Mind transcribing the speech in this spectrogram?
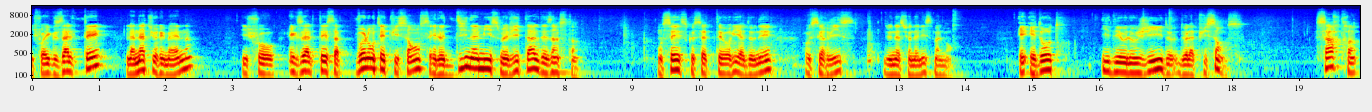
Il faut exalter la nature humaine, il faut exalter sa volonté de puissance et le dynamisme vital des instincts. On sait ce que cette théorie a donné au service du nationalisme allemand. Et, d'autres idéologies de la puissance. Sartre,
